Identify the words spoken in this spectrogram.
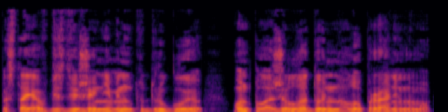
Постояв без движения минуту-другую, он положил ладонь на лоб раненому.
